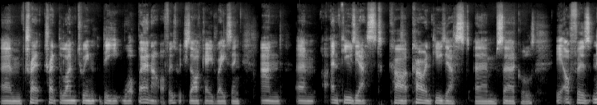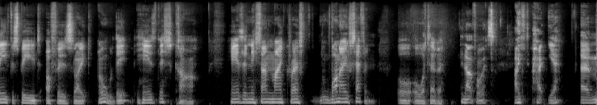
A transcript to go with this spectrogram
um, tread tread the line between the what Burnout offers, which is arcade racing, and um, enthusiast car car enthusiast um, circles. It offers Need for Speed offers like oh the, here's this car, here's a Nissan Micra 107 or or whatever. In that voice, I, I yeah. Um,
